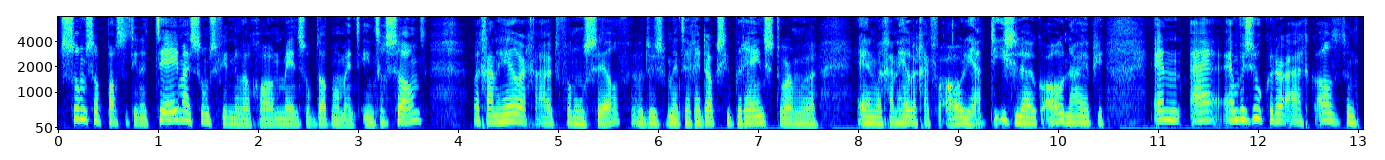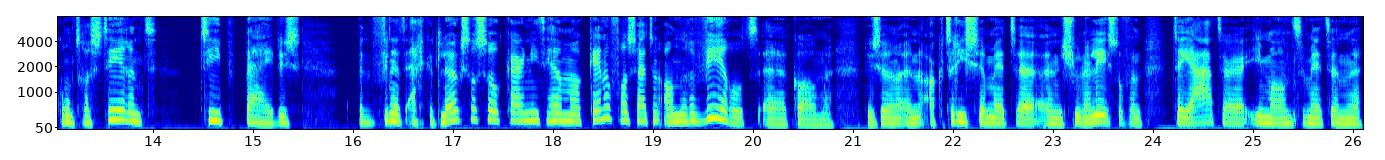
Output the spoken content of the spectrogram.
soms dan past het in het thema. Soms vinden we gewoon mensen op dat moment interessant. We gaan heel erg uit van onszelf. Dus met de redactie brainstormen we. En we gaan heel erg uit van... oh ja, die is leuk. Oh, nou heb je... En, eh, en we zoeken er eigenlijk altijd een contrasterend type bij. Dus ik vind het eigenlijk het leukst als ze elkaar niet helemaal kennen... of als ze uit een andere wereld eh, komen. Dus een, een actrice met eh, een journalist of een theater... iemand met een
